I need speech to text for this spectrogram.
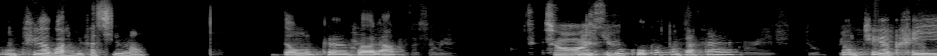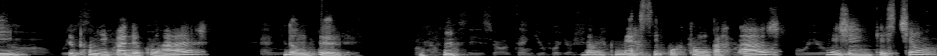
ont pu avoir lieu facilement. Donc, euh, voilà. Merci beaucoup pour ton partage. Donc, tu as pris le premier pas de courage. Donc, de- Donc, merci pour ton partage. Et j'ai une question.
